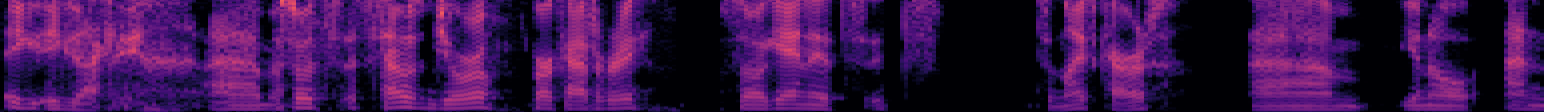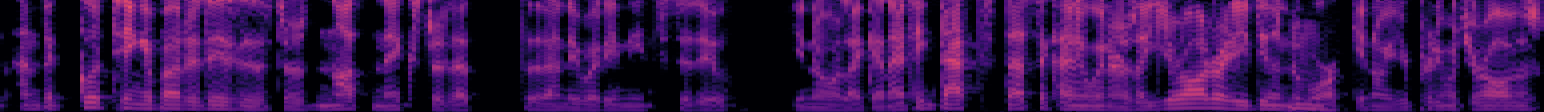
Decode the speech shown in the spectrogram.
Exactly. Um, so it's it's thousand euro per category. So again, it's it's it's a nice carrot. Um, you know, and and the good thing about it is is there's not an extra that that anybody needs to do. You know, like, and I think that's that's the kind of winners. Like, you're already doing the mm. work. You know, you're pretty much you're always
